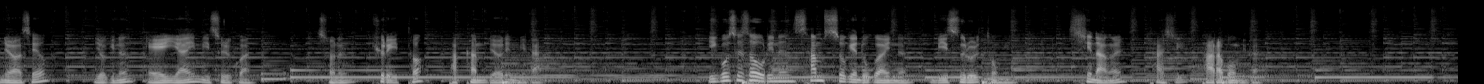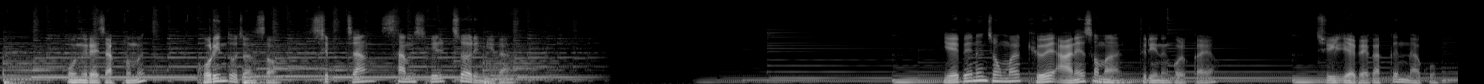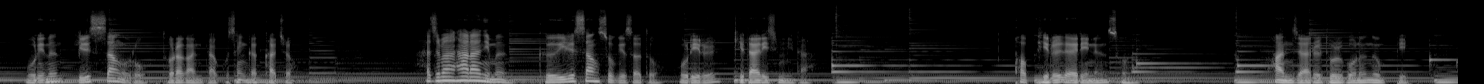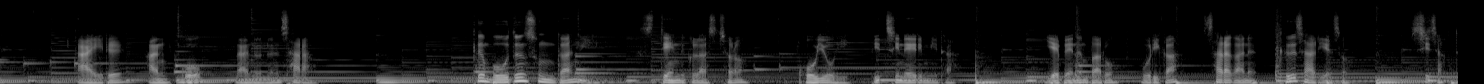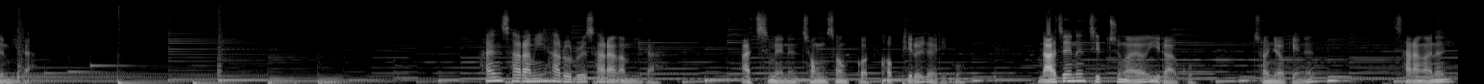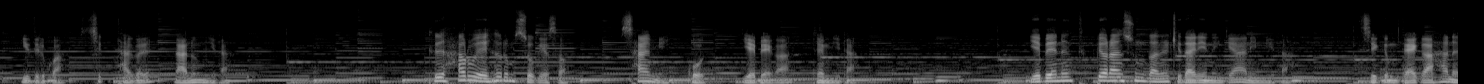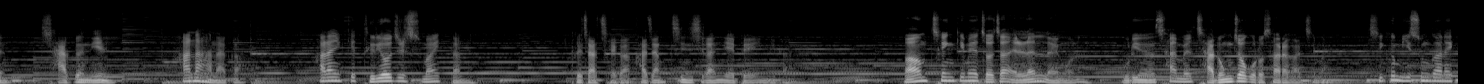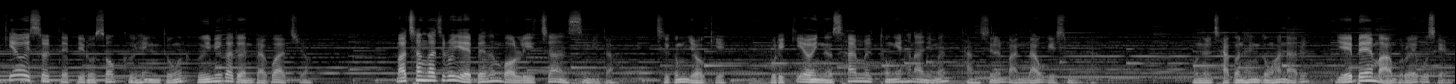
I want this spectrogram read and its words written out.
안녕하세요. 여기는 AI 미술관. 저는 큐레이터 박한별입니다. 이곳에서 우리는 삶 속에 녹아있는 미술을 통해 신앙을 다시 바라봅니다. 오늘의 작품은 고린도전서 10장 31절입니다. 예배는 정말 교회 안에서만 드리는 걸까요? 주일 예배가 끝나고 우리는 일상으로 돌아간다고 생각하죠. 하지만 하나님은 그 일상 속에서도 우리를 기다리십니다. 커피를 내리는 손, 환자를 돌보는 눈빛, 아이를 안고 나누는 사랑. 그 모든 순간이 스테인드 글라스처럼 고요히 빛이 내립니다. 예배는 바로 우리가 살아가는 그 자리에서 시작됩니다. 한 사람이 하루를 살아갑니다. 아침에는 정성껏 커피를 내리고, 낮에는 집중하여 일하고, 저녁에는 사랑하는 이들과 식탁을 나눕니다. 그 하루의 흐름 속에서 삶이 곧 예배가 됩니다. 예배는 특별한 순간을 기다리는 게 아닙니다. 지금 내가 하는 작은 일 하나하나가 하나님께 드려질 수만 있다면 그 자체가 가장 진실한 예배입니다. 마음 챙김의 저자 엘렌 랭어는 우리는 삶을 자동적으로 살아가지만 지금 이 순간에 깨어 있을 때 비로소 그 행동은 의미가 된다고 하죠. 마찬가지로 예배는 멀리 있지 않습니다. 지금 여기에 우리 깨어 있는 삶을 통해 하나님은 당신을 만나고 계십니다. 오늘 작은 행동 하나를 예배의 마음으로 해보세요.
